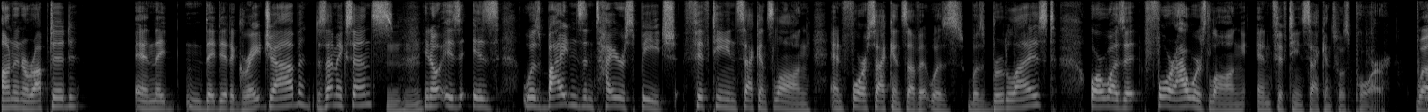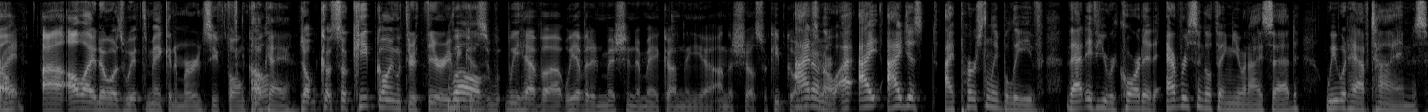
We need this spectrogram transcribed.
uninterrupted and they they did a great job. Does that make sense? Mm-hmm. You know, is is was Biden's entire speech 15 seconds long and 4 seconds of it was was brutalized or was it 4 hours long and 15 seconds was poor? Well, right? uh, all I know is we have to make an emergency phone call. Okay. Don't, so keep going with your theory Well- because we have uh, we have an admission to make on the uh, on the show. So keep going. I don't know. I, I, I just I personally believe that if you recorded every single thing you and I said, we would have times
